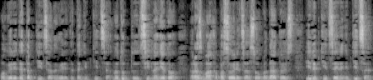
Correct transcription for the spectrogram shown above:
Он говорит, это птица, она говорит, это не птица. Но тут сильно нету размаха поссориться особо, да, то есть или птица, или не птица.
